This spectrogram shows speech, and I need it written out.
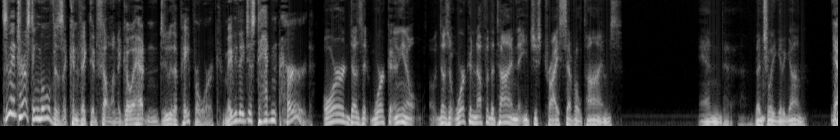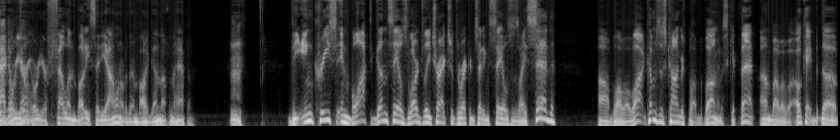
It's an interesting move as a convicted felon to go ahead and do the paperwork. Maybe they just hadn't heard. Or does it work, you know, does it work enough of the time that you just try several times and uh, eventually you get a gun? Yeah, or, I don't or your, know. Or your felon buddy said, yeah, I went over there and bought a gun, nothing happened. Hmm. The increase in blocked gun sales largely tracks with the record setting sales, as I said. Uh, blah, blah, blah. It comes as Congress, blah, blah, blah. I'm going to skip that. Um, blah, blah, blah. Okay, but the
